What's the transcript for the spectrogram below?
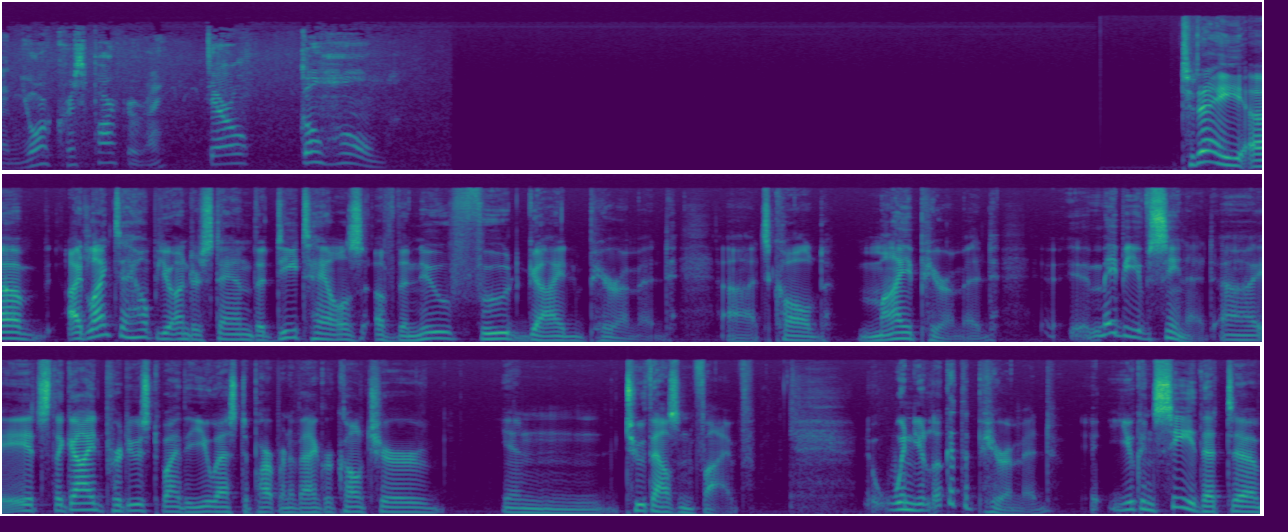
And you're Chris Parker, right? Daryl, go home. Today, uh, I'd like to help you understand the details of the new food guide pyramid. Uh, it's called My Pyramid. Maybe you've seen it. Uh, it's the guide produced by the U.S. Department of Agriculture in 2005. When you look at the pyramid, you can see that uh,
